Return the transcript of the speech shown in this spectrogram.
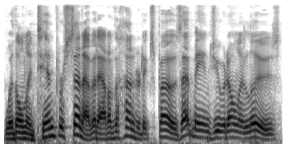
with only 10% of it out of the 100 exposed, that means you would only lose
